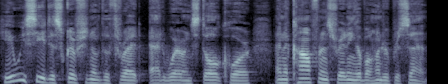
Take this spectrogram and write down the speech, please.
Here we see a description of the threat, adware install core, and a confidence rating of 100%.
